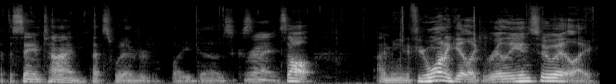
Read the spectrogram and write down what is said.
at the same time, that's what everybody does. 'cause Right. It's all. I mean, if you want to get like really into it, like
